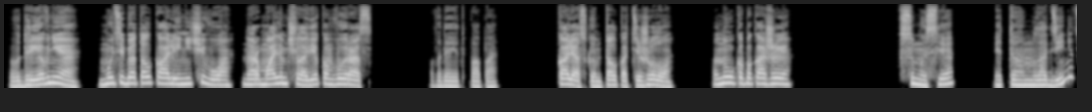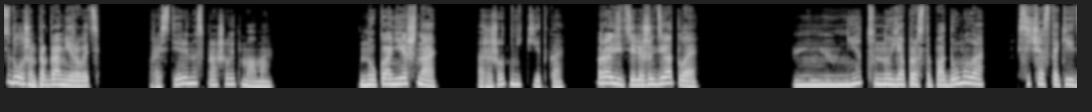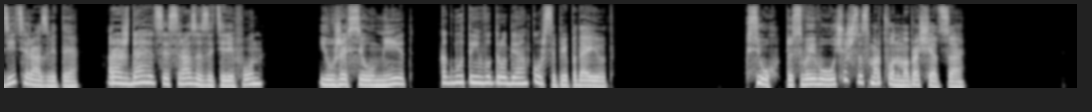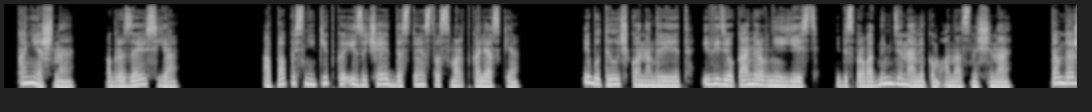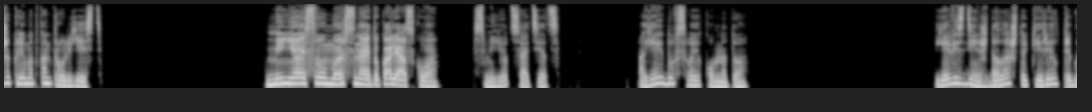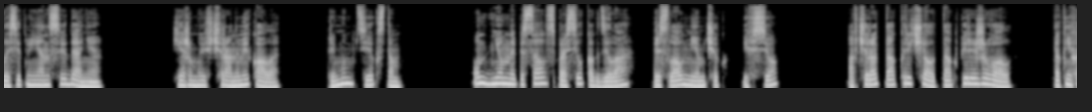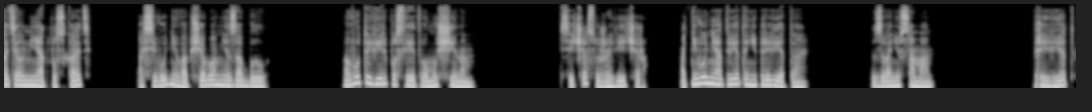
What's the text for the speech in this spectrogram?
«В древние?» «Мы тебя толкали, и ничего. Нормальным человеком вырос», — выдает папа. «Коляску им толкать тяжело. Ну-ка, покажи». «В смысле? Это младенец должен программировать?» — растерянно спрашивает мама. «Ну, конечно!» — ржет Никитка. «Родители же дятлы!» «Нет, ну я просто подумала, сейчас такие дети развитые, рождаются сразу за телефон и уже все умеют, как будто им в утробе курсы преподают. «Ксюх, ты своего учишь со смартфоном обращаться?» «Конечно», — огрызаюсь я. А папа с Никиткой изучает достоинства смарт-коляски. И бутылочку она греет, и видеокамера в ней есть, и беспроводным динамиком она оснащена. Там даже климат-контроль есть. «Меняй свой Мерс на эту коляску!» — смеется отец. А я иду в свою комнату. Я весь день ждала, что Кирилл пригласит меня на свидание. Я же ему вчера намекала. Прямым текстом. Он днем написал, спросил, как дела, прислал мемчик, и все. А вчера так кричал, так переживал, так не хотел меня отпускать, а сегодня вообще обо мне забыл. А вот и верь после этого мужчинам. Сейчас уже вечер. От него ни ответа, ни привета. Звоню сама. «Привет».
